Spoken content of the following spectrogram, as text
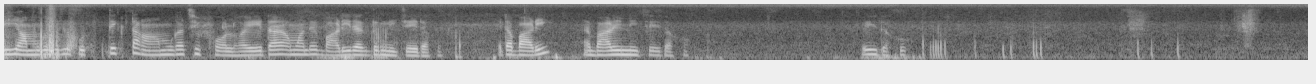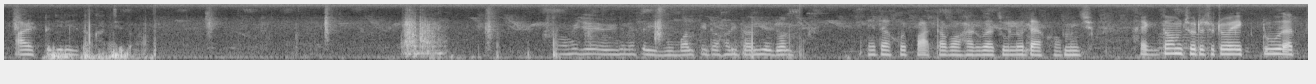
এই আম গাছগুলো প্রত্যেকটা আম গাছে ফল হয়। এটা আমাদের বাড়ির একদম নিচেই দেখো। এটা বাড়ি, আর বাড়ির নিচেই দেখো। এই দেখো। আর একটা জিনিস দেখাচ্ছি তো আমি যে ওইখানে সেই বালতিটা হাঁড়ি জল এই দেখো পাতা বাহার গাছগুলো, দেখো আমি একদম ছোট ছোট, একটু এত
